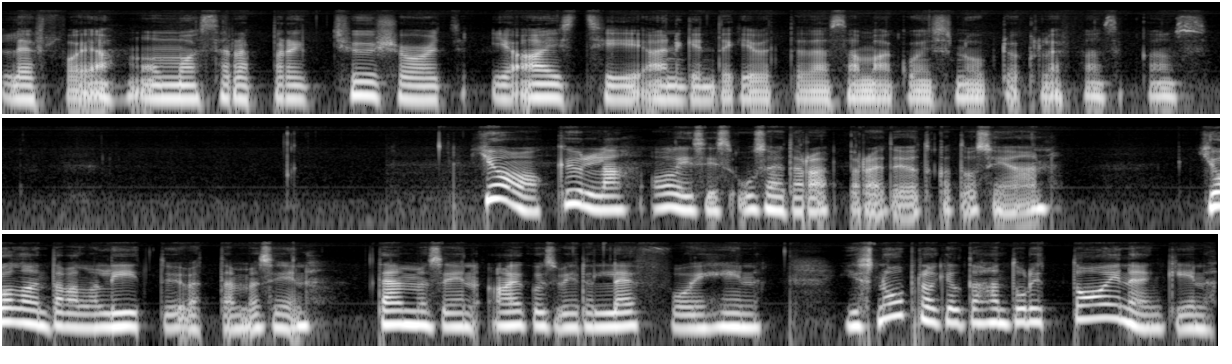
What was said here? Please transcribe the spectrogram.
leffoja. Muun muassa räppärit Too Short ja Ice-T ainakin tekivät tätä samaa kuin Snoop Dogg-leffansa kanssa. Joo, kyllä. Oli siis useita räppäreitä, jotka tosiaan jollain tavalla liittyivät tämmöisiin tämmöisiin aikuisviihde-leffoihin. Ja Snoop Doggiltahan tuli toinenkin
